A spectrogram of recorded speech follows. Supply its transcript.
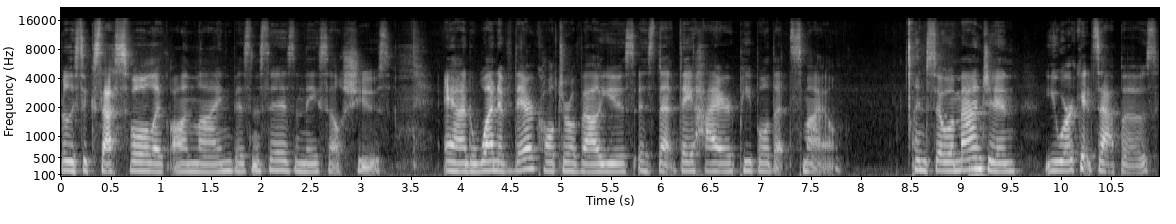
really successful like online businesses, and they sell shoes. And one of their cultural values is that they hire people that smile. And so imagine you work at Zappos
